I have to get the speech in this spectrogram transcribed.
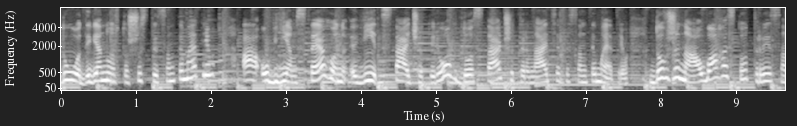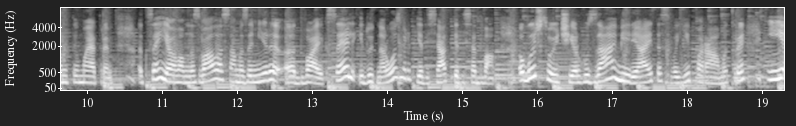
до 96 сантиметрів, а об'єм стегон від 104 до 114 сантиметрів. Довжина, увага, 103 сантиметри. Це я вам назвала саме заміри е, 2XL, ідуть на розмір 50-52. Ви ж в свою чергу заміряйте свої параметри і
